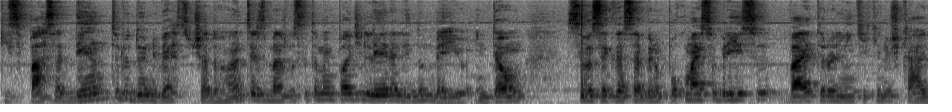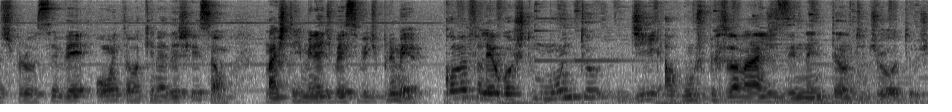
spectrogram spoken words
que se passa dentro do universo de Shadowhunters, mas você também pode ler ali no meio. Então, se você quiser saber um pouco mais sobre isso, vai ter o link aqui nos cards pra você ver, ou então aqui na descrição. Mas termina de ver esse vídeo primeiro. Como eu falei, eu gosto muito de alguns personagens e nem tanto de outros.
